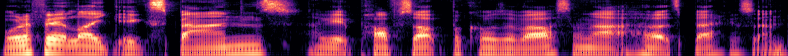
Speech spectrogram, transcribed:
what if it like expands, like it puffs up because of us, and that hurts Beckerson?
